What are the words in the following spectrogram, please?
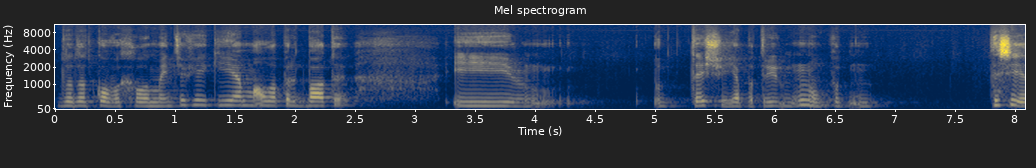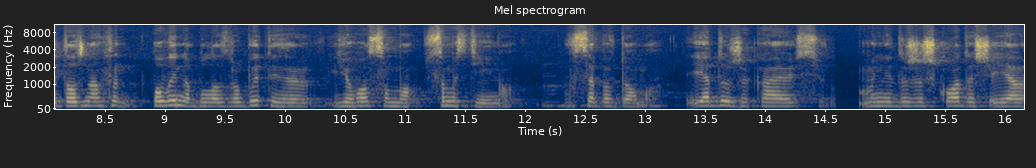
додаткових елементів, які я мала придбати, і те, що я потрібно, ну, те, що я должна, повинна була зробити його само, самостійно в себе вдома. Я дуже каюсь. Мені дуже шкода, що я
